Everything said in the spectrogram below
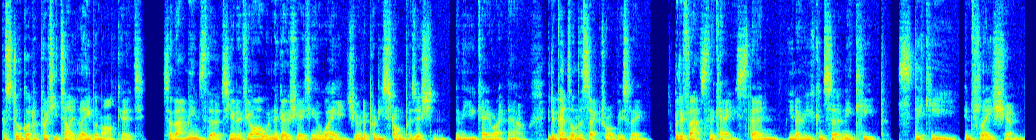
have still got a pretty tight labour market. So that means that, you know, if you are negotiating a wage, you're in a pretty strong position in the UK right now. It depends on the sector, obviously. But if that's the case, then, you know, you can certainly keep sticky inflation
